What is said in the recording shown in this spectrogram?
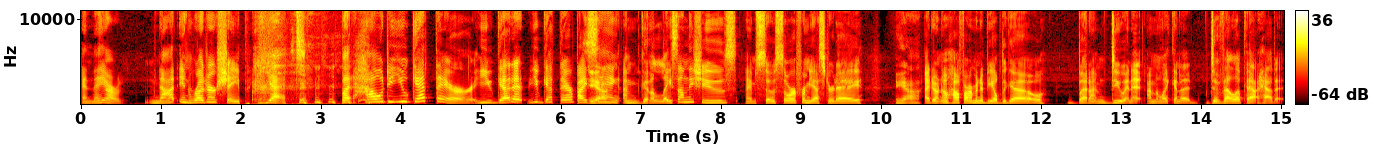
and they are not in runner shape yet. but how do you get there? You get it. You get there by Yeah. saying, I'm going to lace on these shoes. I'm so sore from yesterday. Yeah. I don't know how far I'm going to be able to go, but I'm doing it. I'm like going to develop that habit.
